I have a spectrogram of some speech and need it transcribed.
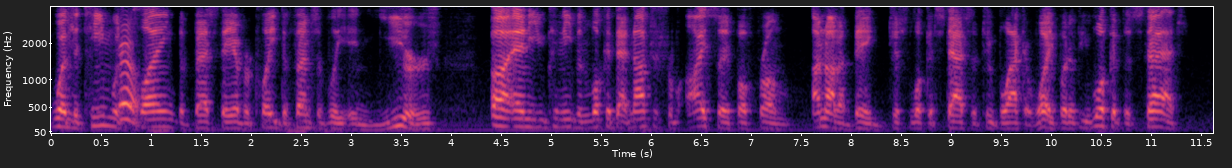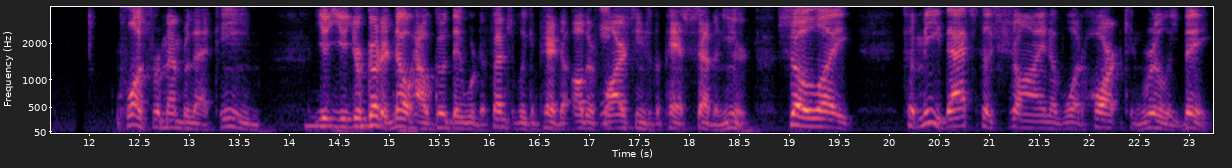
when the team was True. playing the best they ever played defensively in years. Uh, and you can even look at that not just from eyesight, but from I'm not a big just look at stats of too black and white, but if you look at the stats, plus remember that team, you, you, are going to know how good they were defensively compared to other Flyers teams of the past seven years. So, like, to me, that's the shine of what Hart can really be.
